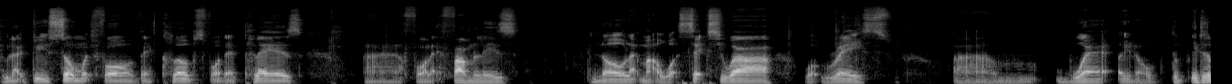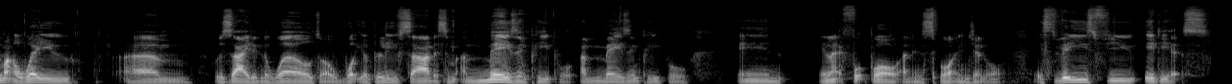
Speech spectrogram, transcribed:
who like do so much for their clubs, for their players, uh, for their families. No, like matter what sex you are, what race, um, where you know it doesn't matter where you um, reside in the world or what your beliefs are. There's some amazing people, amazing people in in like football and in sport in general. It's these few idiots.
